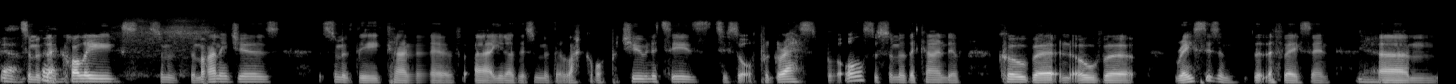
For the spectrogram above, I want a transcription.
yeah. some of yeah. their colleagues, some of the managers, some of the kind of uh, you know there's some of the lack of opportunities to sort of progress but also some of the kind of covert and overt racism that they're facing yeah. Um,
